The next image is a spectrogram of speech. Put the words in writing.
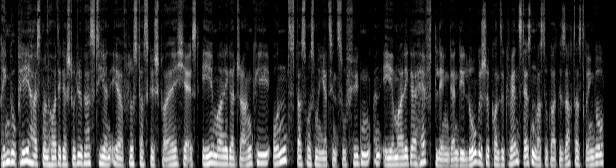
Ringo P. heißt mein heutiger Studiogast hier in ERF Plus das Gespräch. Er ist ehemaliger Junkie und, das muss man jetzt hinzufügen, ein ehemaliger Häftling. Denn die logische Konsequenz dessen, was du gerade gesagt hast, Ringo,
